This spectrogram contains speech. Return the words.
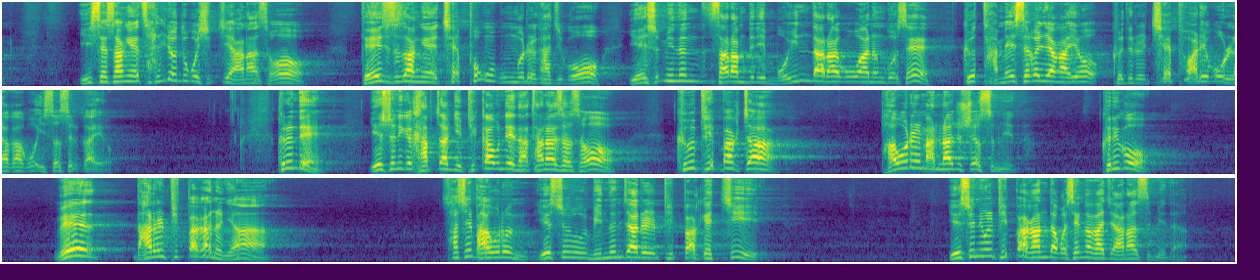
이 세상에 살려두고 싶지 않아서 대세상의 체포 국물을 가지고 예수 믿는 사람들이 모인다라고 하는 곳에 그 담에색을 향하여 그들을 체포하려고 올라가고 있었을까요? 그런데 예수님께 갑자기 빛 가운데 나타나셔서 그 핍박자 바울을 만나 주셨습니다. 그리고 왜 나를 핍박하느냐? 사실 바울은 예수 믿는 자를 핍박했지 예수님을 핍박한다고 생각하지 않았습니다.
